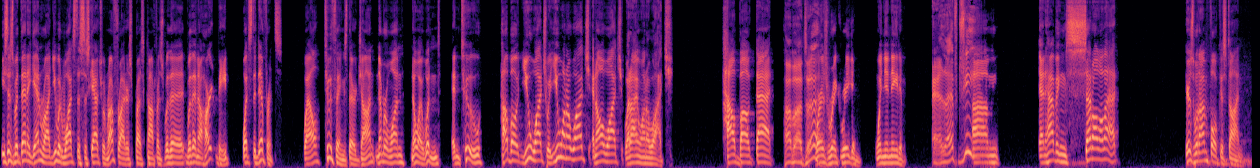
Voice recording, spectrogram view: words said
He says, but then again, Rod, you would watch the Saskatchewan Roughriders press conference with a, within a heartbeat. What's the difference? Well, two things there, John. Number one, no, I wouldn't. And two, how about you watch what you want to watch and I'll watch what I want to watch? How about that? How about that? Where's Rick Regan when you need him? LFG. Um, and having said all of that, here's what I'm focused on.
